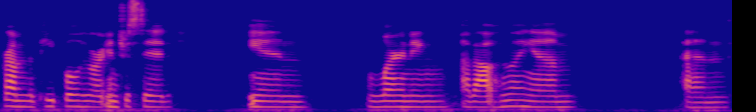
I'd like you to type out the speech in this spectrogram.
from the people who are interested in learning about who I am and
